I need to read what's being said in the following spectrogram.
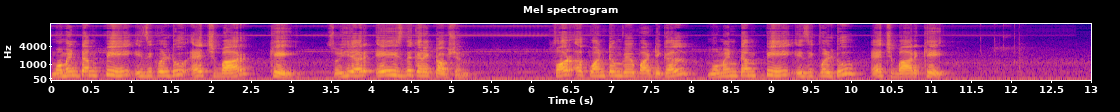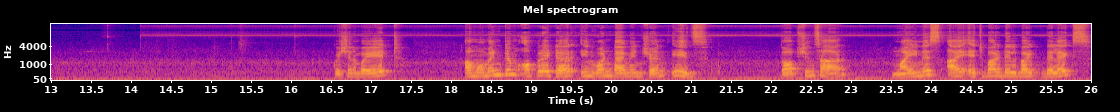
momentum p is equal to h bar k. So here A is the correct option. For a quantum wave particle, momentum p is equal to h bar k. Question number 8. A momentum operator in one dimension is, the options are minus i h bar del by del x,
